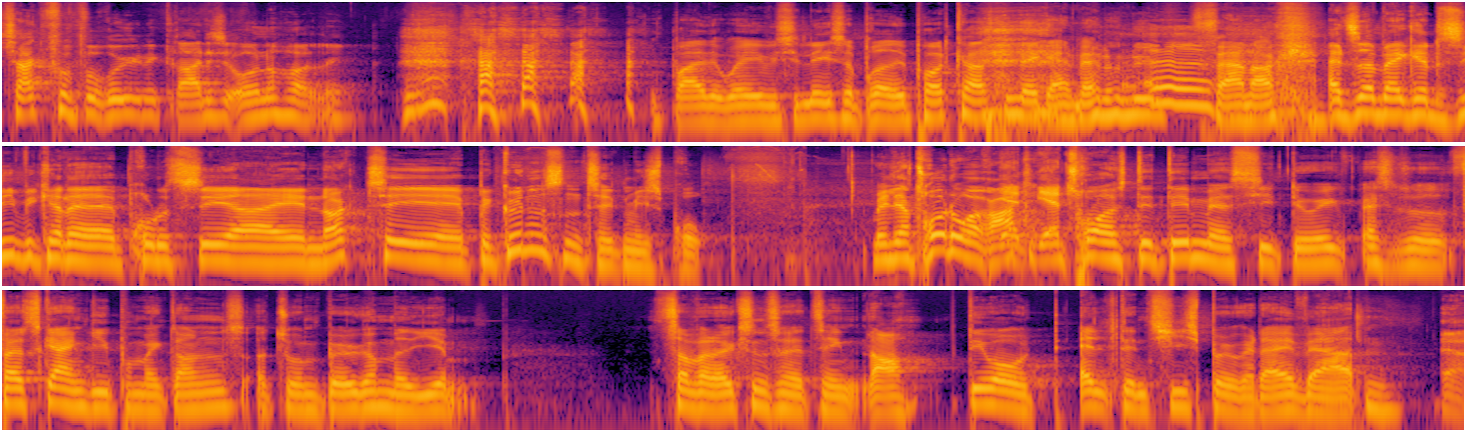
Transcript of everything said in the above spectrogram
Tak for forrygende gratis underholdning. By the way, hvis I læser brevet i podcasten, vil jeg gerne være anonym. Fair nok. Altså, man kan sige, at vi kan da producere øh, nok til øh, begyndelsen til et misbrug. Men jeg tror, du har ret. Jeg, jeg tror også, det er det med at sige, det er jo ikke, altså du ved, første gang jeg gik på McDonald's og tog en burger med hjem, så var det jo ikke sådan, at jeg tænkte, nå, det var jo alt den cheeseburger, der er i verden. Ja.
